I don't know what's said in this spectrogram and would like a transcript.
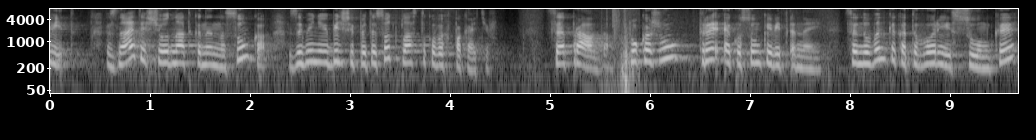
Привіт! Знаєте, що одна тканинна сумка замінює більше 500 пластикових пакетів? Це правда. Покажу три екосумки від Еней. Це новинки категорії сумки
